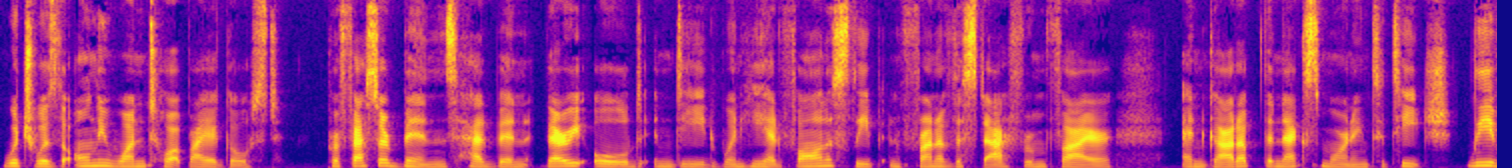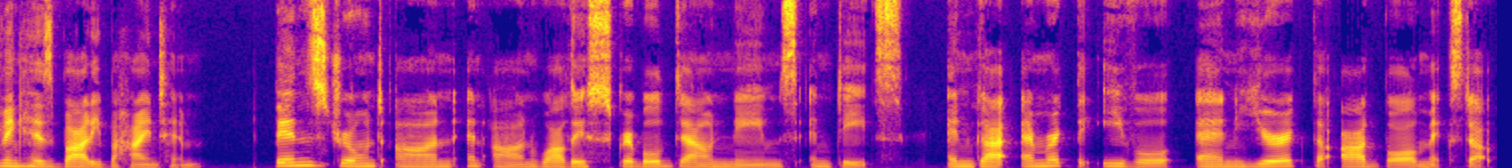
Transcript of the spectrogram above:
which was the only one taught by a ghost. Professor Binns had been very old indeed when he had fallen asleep in front of the staff room fire and got up the next morning to teach, leaving his body behind him. Binns droned on and on while they scribbled down names and dates and got Emeric the Evil and Uric the Oddball mixed up.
